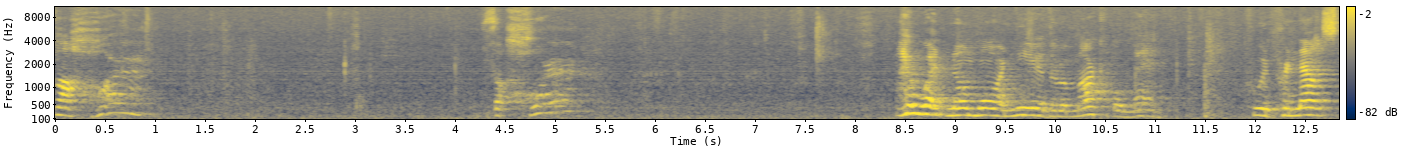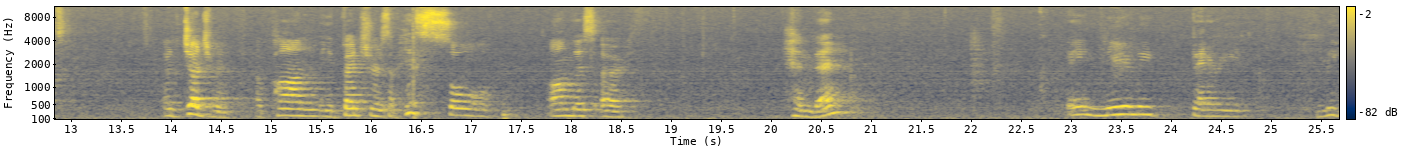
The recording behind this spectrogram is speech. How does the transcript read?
The horror. The horror. I went no more near the remarkable man who had pronounced a judgment upon the adventures of his soul on this earth. And then they nearly buried me.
